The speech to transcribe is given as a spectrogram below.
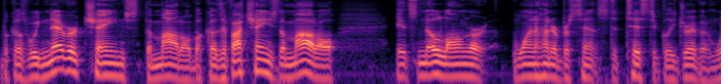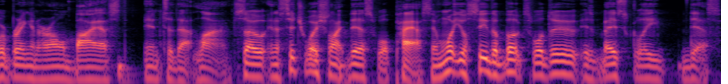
because we never change the model. Because if I change the model, it's no longer 100% statistically driven. We're bringing our own bias into that line. So in a situation like this, we'll pass. And what you'll see the books will do is basically this.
